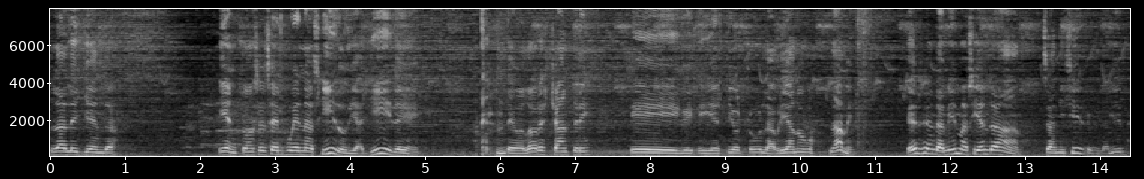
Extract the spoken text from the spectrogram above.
la leyenda. Y entonces él fue nacido de allí, de, de Dolores Chantre eh, y este otro Labriano Lame. Es en la misma hacienda San Isidro, en la misma.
